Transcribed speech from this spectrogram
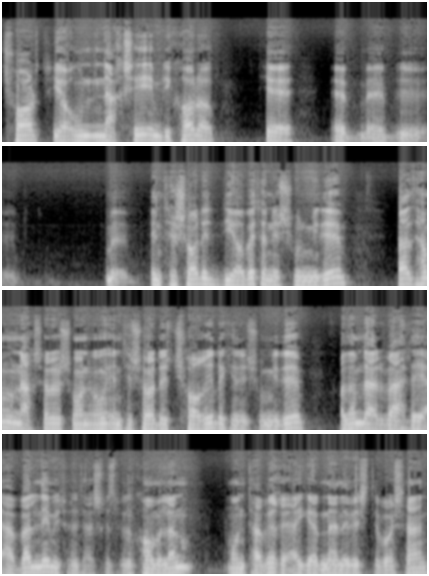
چارت یا اون نقشه امریکا را که انتشار دیابت رو نشون میده بعد همون نقشه رو شما اون انتشار چاقی رو که نشون میده آدم در وهله اول نمی‌تونه تشخیص بده. کاملا منطبقه اگر ننوشته باشن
